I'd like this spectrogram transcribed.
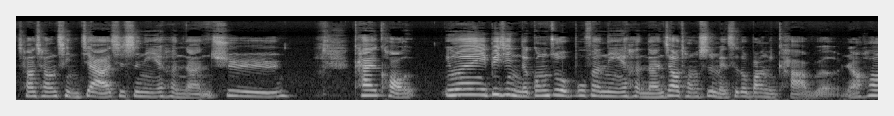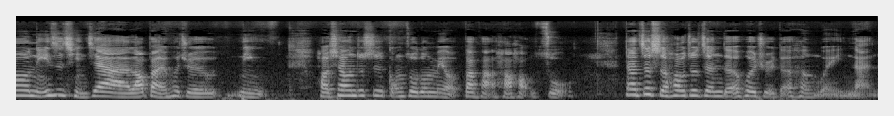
常常请假，其实你也很难去开口。因为毕竟你的工作部分，你也很难叫同事每次都帮你 cover，然后你一直请假，老板也会觉得你好像就是工作都没有办法好好做，那这时候就真的会觉得很为难，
